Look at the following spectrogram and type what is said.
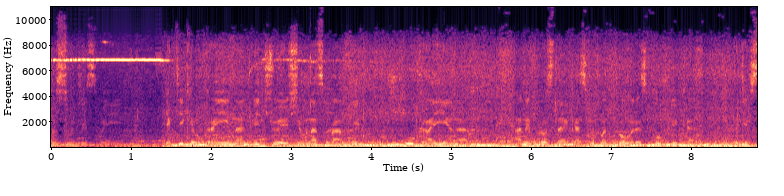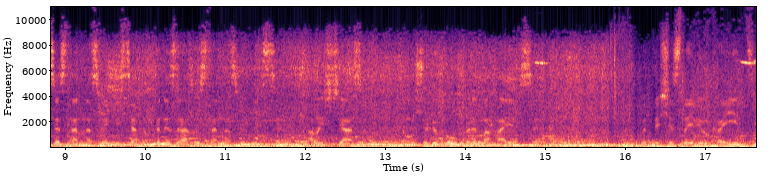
по суті своїй. Як тільки Україна відчує, що вона справді Україна, а не просто якась випадкова республіка, тоді все стане на свої місця. Тобто не зразу стане на свої місця, але з часом, тому що любов перемагає все. Будьте щасливі українці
